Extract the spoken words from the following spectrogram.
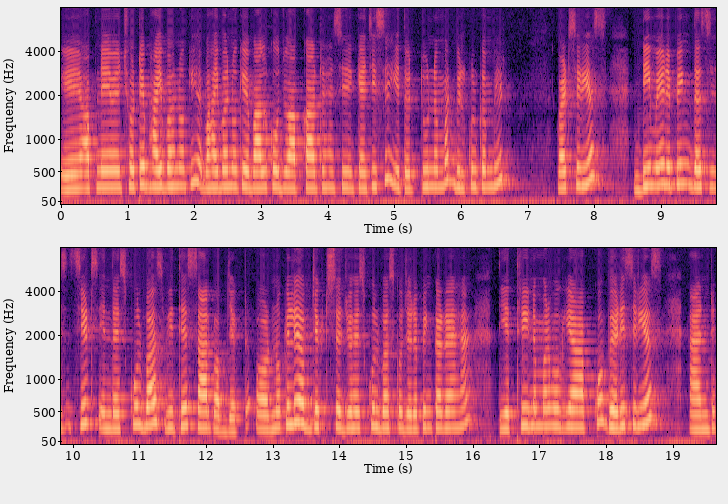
ये अपने छोटे भाई बहनों की, भाई बहनों के बाल को जो आप काट रहे हैं कैंची से, ये तो टू नंबर बिल्कुल गंभीर। क्वाइट सीरियस डी में ripping the seats in the school bus with a sharp object और नोकिले ऑब्जेक्ट से जो है स्कूल बस को जो रिपिंग कर रहे हैं तो ये थ्री नंबर हो गया आपको very serious and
